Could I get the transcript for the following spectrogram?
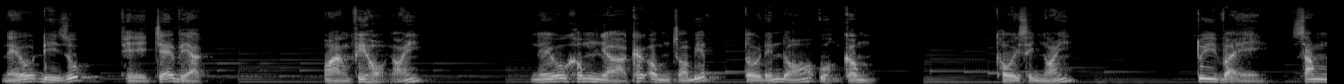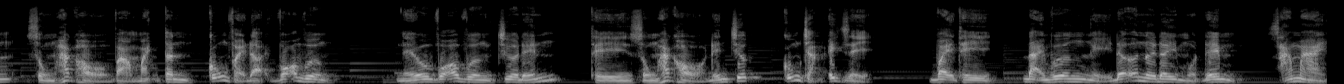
Nếu đi giúp thì trễ việc. Hoàng phi hổ nói, nếu không nhờ các ông cho biết tôi đến đó uổng công. Thôi sinh nói, tuy vậy, song sùng hắc hổ vào mạnh tân cũng phải đợi võ vương. Nếu võ vương chưa đến, thì sùng hắc hổ đến trước cũng chẳng ích gì. Vậy thì đại vương nghỉ đỡ nơi đây một đêm, sáng mai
